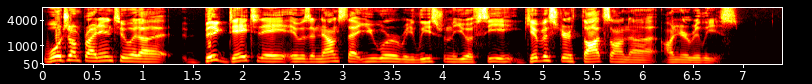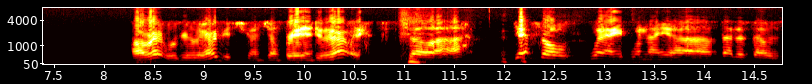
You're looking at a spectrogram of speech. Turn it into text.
we'll jump right into it. Uh, big day today. It was announced that you were released from the UFC. Give us your thoughts on uh, on your release. All right, well, here we are. Just gonna jump right into it that way. So, uh, yeah. So when I when I uh, found out that was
